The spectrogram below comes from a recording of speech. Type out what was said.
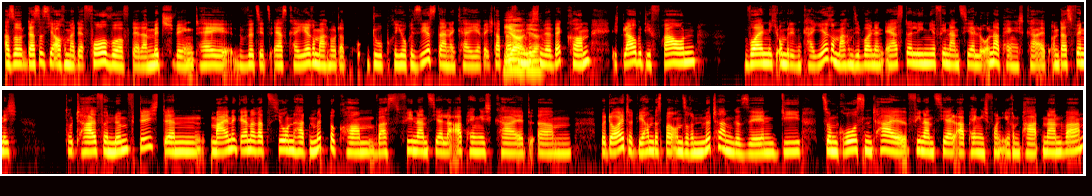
also das ist ja auch immer der Vorwurf, der da mitschwingt. Hey, du willst jetzt erst Karriere machen oder du priorisierst deine Karriere. Ich glaube, davon ja, müssen ja. wir wegkommen. Ich glaube, die Frauen wollen nicht unbedingt Karriere machen, sie wollen in erster Linie finanzielle Unabhängigkeit. Und das finde ich total vernünftig, denn meine Generation hat mitbekommen, was finanzielle Abhängigkeit ähm, bedeutet. Wir haben das bei unseren Müttern gesehen, die zum großen Teil finanziell abhängig von ihren Partnern waren.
